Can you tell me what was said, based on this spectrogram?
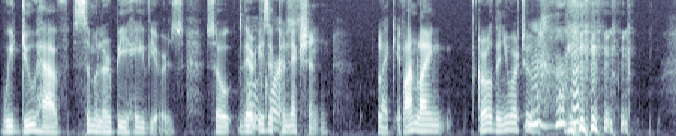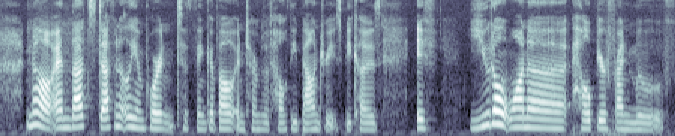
we do have similar behaviors. So there Oh, is a connection. Like if I'm lying, girl, then you are too. No, and that's definitely important to think about in terms of healthy boundaries because if you don't want to help your friend move,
